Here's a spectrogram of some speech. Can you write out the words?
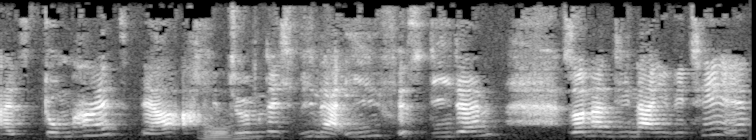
als Dummheit, ja, ach wie dümmlich, wie naiv ist die denn, sondern die Naivität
